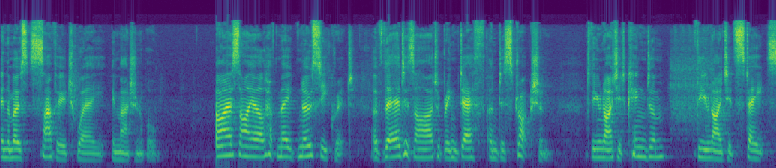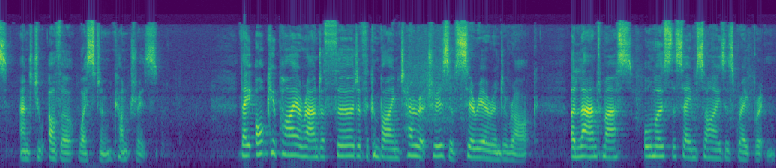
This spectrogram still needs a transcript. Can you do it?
in the most savage way imaginable. ISIL have made no secret of their desire to bring death and destruction to the United Kingdom, the United States, and to other Western countries. They occupy around a third of the combined territories of Syria and Iraq, a landmass almost the same size as Great Britain.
